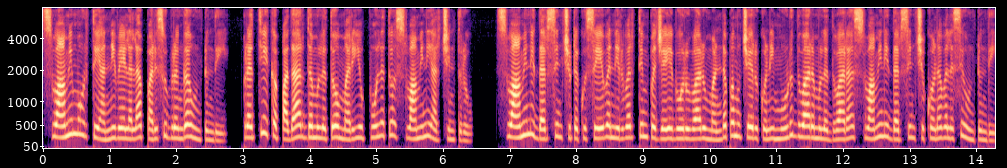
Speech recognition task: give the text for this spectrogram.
స్వామిమూర్తి అన్నివేళలా పరిశుభ్రంగా ఉంటుంది. ప్రత్యేక పదార్థములతో మరియు పూలతో స్వామిని అర్చింతురు. స్వామిని దర్శించుటకు సేవ నిర్వర్తింపజేయగోరువారు మండపము చేరుకొని మూడు ద్వారముల ద్వారా స్వామిని దర్శించుకొనవలసి ఉంటుంది.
